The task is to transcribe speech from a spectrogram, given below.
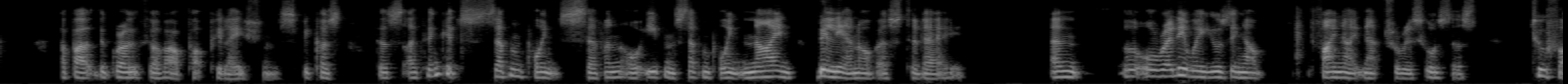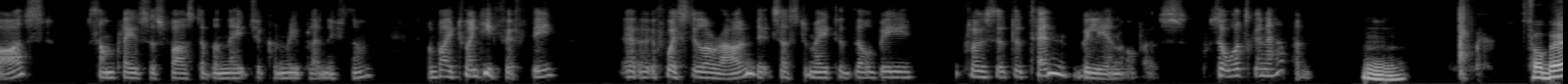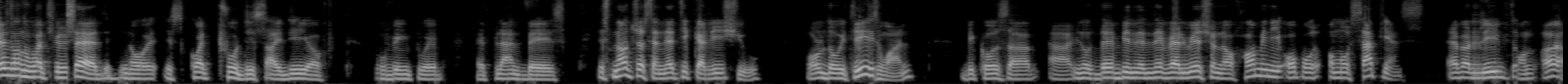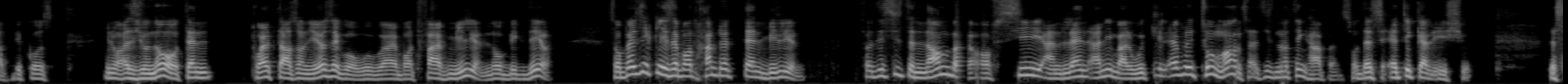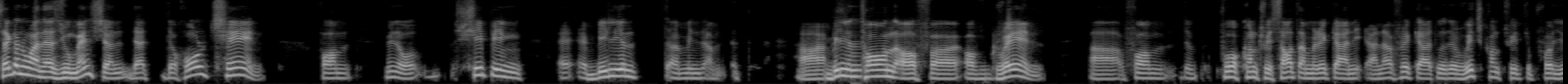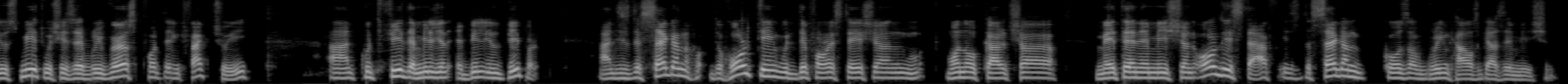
about the growth of our populations because there's, I think it's 7.7 or even 7.9 billion of us today. And already we're using our finite natural resources too fast, some places faster than nature can replenish them. And by 2050, uh, if we're still around, it's estimated there'll be closer to 10 billion of us. So what's going to happen? Hmm. So based on what you said, you know, it's quite true, this idea of moving to a, a plant-based. It's not just an ethical issue, although it is one, because uh, uh, you know there's been an evaluation of how many Homo sapiens ever lived on Earth, because you know as you know, 10, 12,000 years ago we were about five million, no big deal. So basically, it's about 110 billion. So this is the number of sea and land animal we kill every two months as if nothing happens. So that's ethical issue. The second one, as you mentioned, that the whole chain from you know shipping a, a billion, I mean, um, a billion ton of, uh, of grain uh, from the poor country, South America and, and, Africa, to the rich country to produce meat, which is a reverse protein factory and could feed a million, a billion people. And it's the second, the whole thing with deforestation, monoculture, methane emission, all this stuff is the second cause of greenhouse gas emission.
